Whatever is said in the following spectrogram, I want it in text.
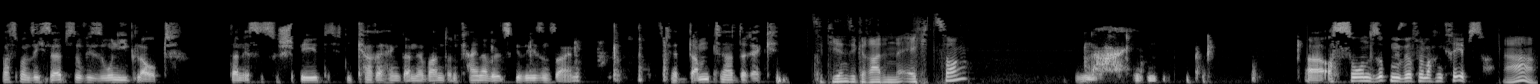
was man sich selbst sowieso nie glaubt. Dann ist es zu spät, die Karre hängt an der Wand und keiner will es gewesen sein. Verdammter Dreck. Zitieren Sie gerade einen Echtsong? Nein. Äh, Ostzonen Suppenwürfel machen Krebs. Ah,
